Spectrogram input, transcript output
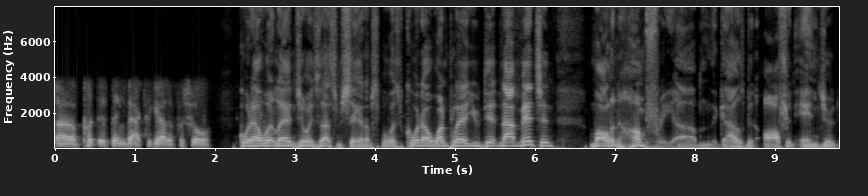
uh, put this thing back together for sure. Cordell Woodland joins us from Shaking Up Sports. Cordell, one player you did not mention, Marlon Humphrey, um, the guy who's been often injured,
